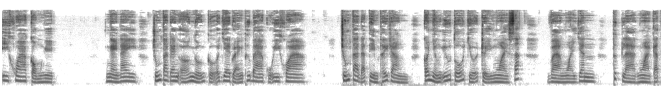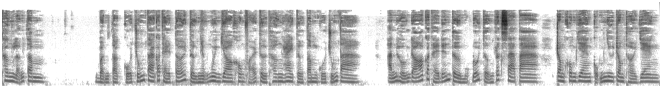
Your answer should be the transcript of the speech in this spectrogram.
y khoa cộng nghiệp. Ngày nay, chúng ta đang ở ngưỡng cửa giai đoạn thứ ba của y khoa. Chúng ta đã tìm thấy rằng có những yếu tố chữa trị ngoài sắc và ngoài danh, tức là ngoài cả thân lẫn tâm. Bệnh tật của chúng ta có thể tới từ những nguyên do không phải từ thân hay từ tâm của chúng ta. Ảnh hưởng đó có thể đến từ một đối tượng rất xa ta, trong không gian cũng như trong thời gian.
